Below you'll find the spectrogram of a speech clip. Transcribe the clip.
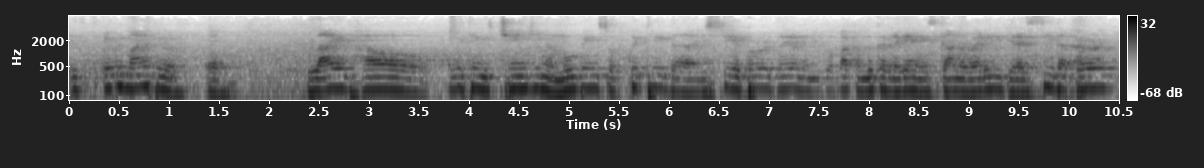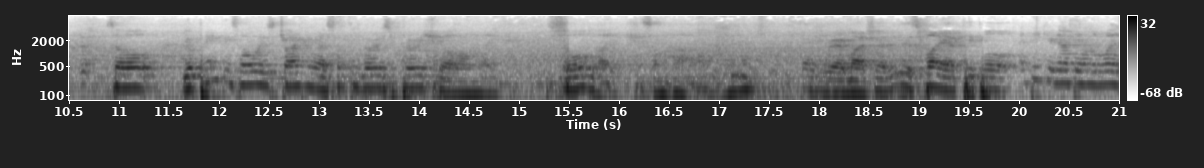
it, it reminds me of, of life, how everything is changing and moving so quickly that you see a bird there and then you go back and look at it again and it's gone already. Did I see that bird? So your paintings always strike me as something very spiritual and like soul-like somehow. You know? Thank you very much. It's funny that people. I think you're not the only one.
